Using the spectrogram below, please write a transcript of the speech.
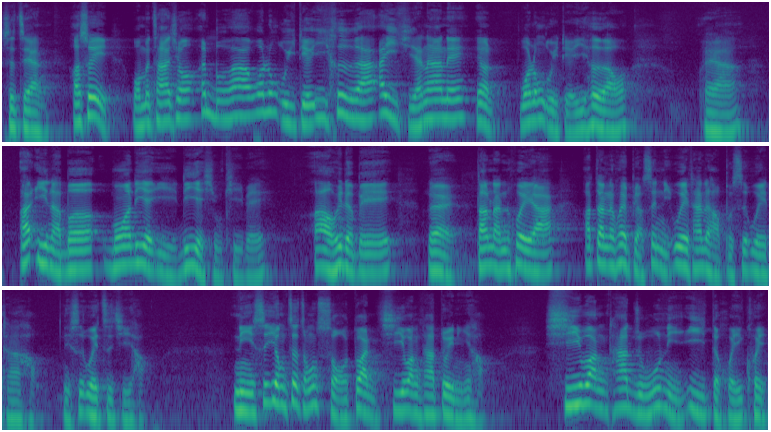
是这样啊，所以我们常常说，啊，无啊，我拢为着伊好啊，啊，伊是安那呢？我拢为着伊好哦，对啊，啊，伊若无满你的意，你会生气呗？啊，会的呗，对，当然会啊，啊，当然会表示你为他的好，不是为他好，你是为自己好，你是用这种手段希望他对你好，希望他如你意的回馈，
